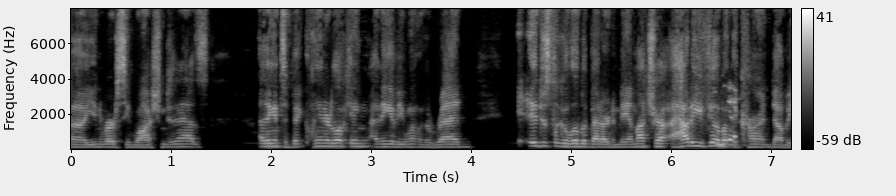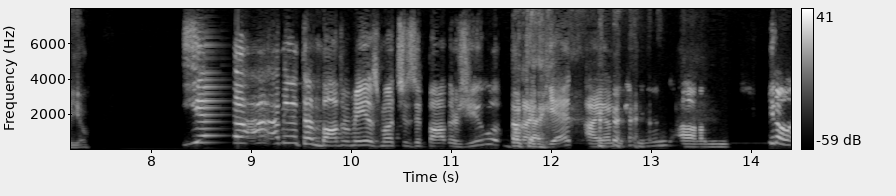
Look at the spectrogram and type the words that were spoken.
uh, University of Washington has. I think it's a bit cleaner looking. I think if you went with a red, it it just look a little bit better to me. I'm not sure. How do you feel about the current W? Yeah, I, I mean, it doesn't bother me as much as it bothers you, but I get, I understand. um, you know,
